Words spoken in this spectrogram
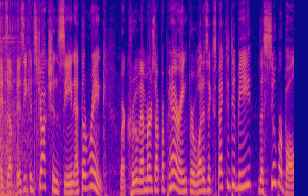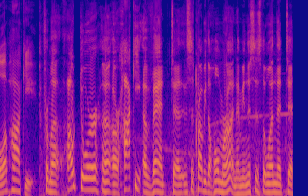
it's a busy construction scene at the rink where crew members are preparing for what is expected to be the Super Bowl of hockey. From an outdoor uh, or hockey event, uh, this is probably the home run. I mean, this is the one that uh,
